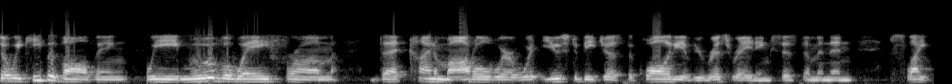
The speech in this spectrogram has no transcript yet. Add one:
So we keep evolving. We move away from that kind of model where what used to be just the quality of your risk rating system and then slight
